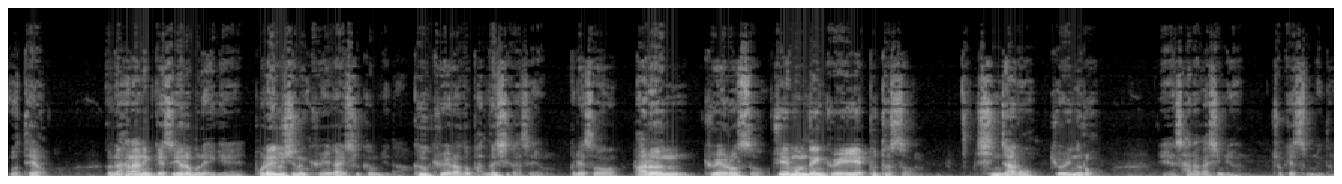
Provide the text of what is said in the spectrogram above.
못해요. 그는 하나님께서 여러분에게 보내주시는 교회가 있을 겁니다. 그 교회라도 반드시 가세요. 그래서 바른 교회로서 주의 몸된 교회에 붙어서 신자로 교인으로 예, 살아가시면 좋겠습니다.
